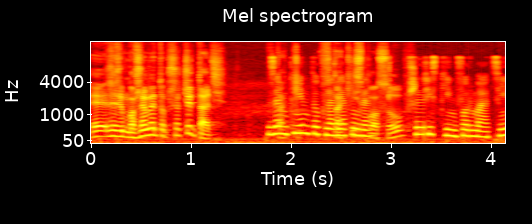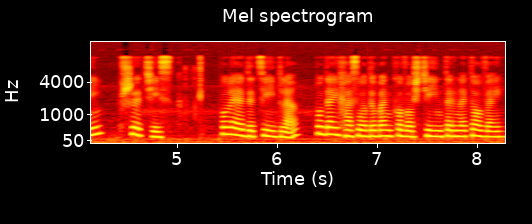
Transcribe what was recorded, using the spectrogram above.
e, że możemy to przeczytać Zamknięto w taki klawiaturę. sposób. Przycisk informacji. Przycisk. Pole edycji dla. Podaj hasło do bankowości internetowej.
